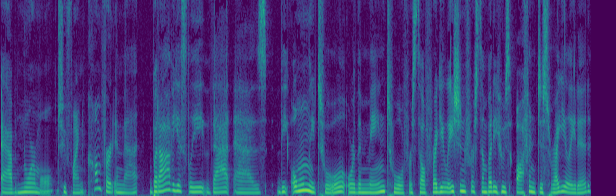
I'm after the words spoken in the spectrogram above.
abnormal to find comfort in that but obviously, that as the only tool or the main tool for self regulation for somebody who's often dysregulated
